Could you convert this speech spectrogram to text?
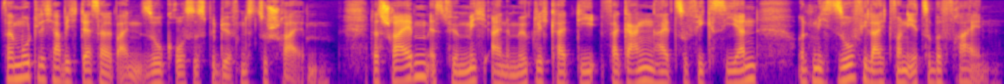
Vermutlich habe ich deshalb ein so großes Bedürfnis zu schreiben. Das Schreiben ist für mich eine Möglichkeit, die Vergangenheit zu fixieren und mich so vielleicht von ihr zu befreien.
